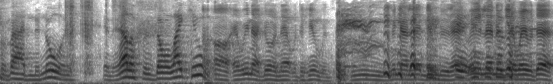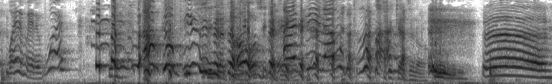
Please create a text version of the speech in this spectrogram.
providing the noise, and the elephants don't like humans. Uh, and we're not doing that with the humans. Mm, we're not letting them do that. We ain't letting them get away with that. Wait a minute, what? I'm confused. She missed catching the on. whole thing. I did. I was She catching on. Uh,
